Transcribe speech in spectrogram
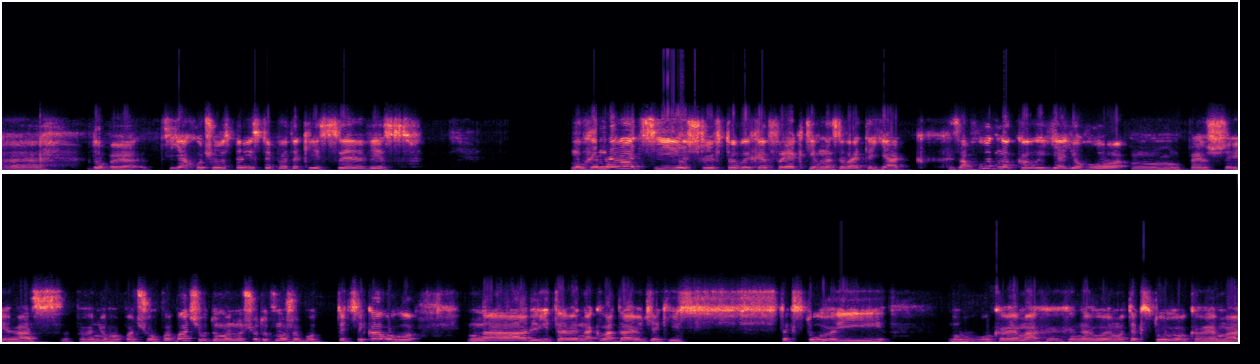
Е, Добре, я хочу розповісти про такий сервіс. Ну, генерації шрифтових ефектів, називайте як завгодно. Коли я його м, перший раз про нього почув, побачив, думаю, ну що тут може бути цікавого? На літери накладають якісь текстури і ну, окремо генеруємо текстуру, окремо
